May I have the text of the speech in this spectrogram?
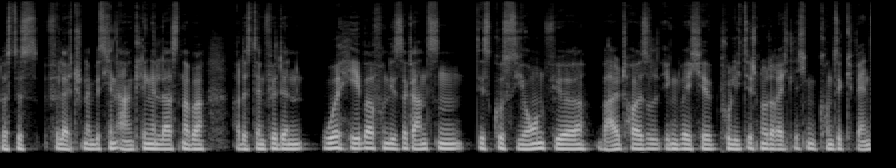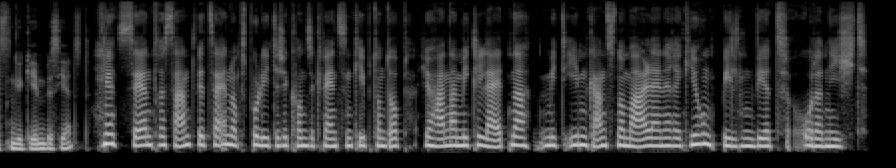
Du hast es vielleicht schon ein bisschen anklingen lassen, aber hat es denn für den Urheber von dieser ganzen Diskussion für Waldhäusl irgendwelche politischen oder rechtlichen Konsequenzen gegeben bis jetzt? Jetzt sehr interessant wird sein, ob es politische Konsequenzen gibt und ob Johanna Mikl-Leitner mit ihm ganz normal eine Regierung bilden wird oder nicht.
